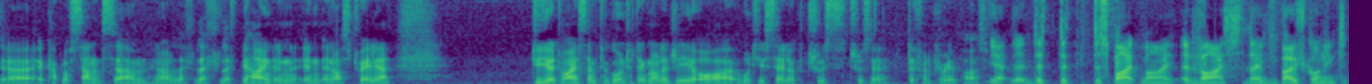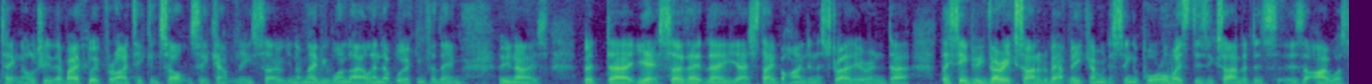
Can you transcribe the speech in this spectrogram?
uh, a couple of sons, um, you know, left left left behind in in, in Australia. Do you advise them to go into technology, or would you say, look, choose choose a different career path? Yeah, despite my advice, they've both gone into technology. They both work for IT consultancy companies, so you know maybe one day I'll end up working for them. Who knows? But uh, yeah, so they they uh, stayed behind in Australia, and uh, they seem to be very excited about me coming to Singapore, almost as excited as as I was.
